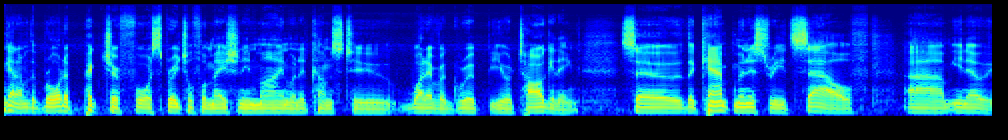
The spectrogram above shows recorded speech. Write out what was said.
kind of the broader picture for spiritual formation in mind when it comes to whatever group you're targeting. So the camp ministry itself, um, you know,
